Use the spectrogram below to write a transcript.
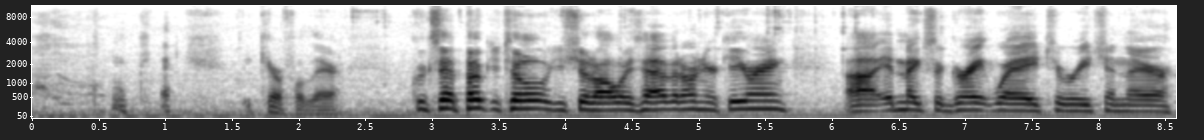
okay, be careful there. Kwikset pokey tool, you should always have it on your keyring. Uh, it makes a great way to reach in there.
